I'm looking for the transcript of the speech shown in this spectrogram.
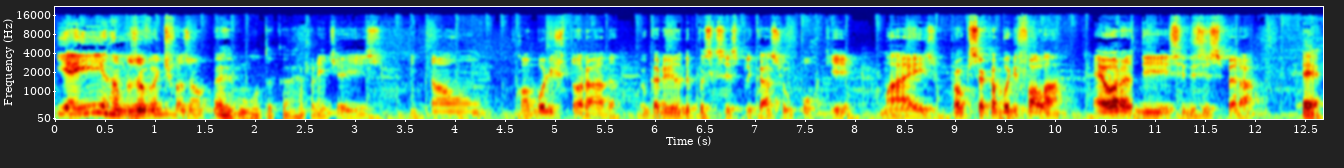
E aí, Ramos, eu vou te fazer uma pergunta, cara, referente a isso. Então, com a bolha estourada, eu queria depois que você explicasse o porquê, mas para o que você acabou de falar, é hora de se desesperar? É.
